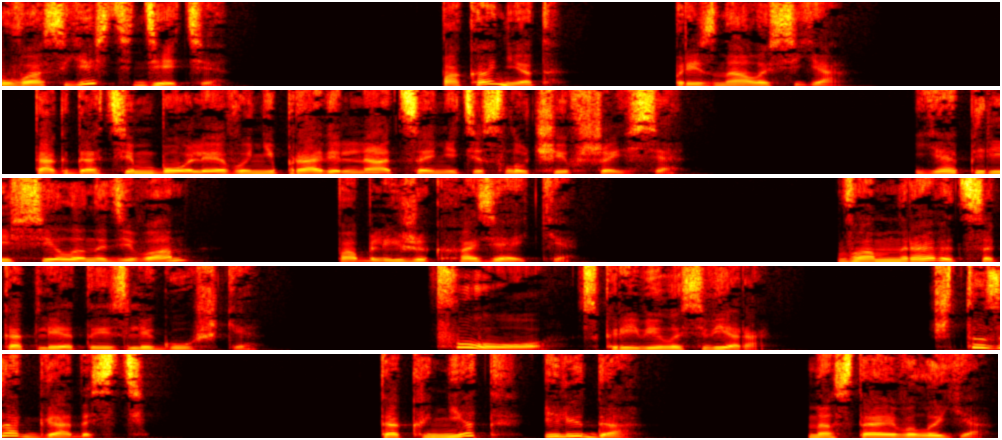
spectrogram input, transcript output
У вас есть дети? Пока нет, призналась я. Тогда тем более вы неправильно оцените случившееся. Я пересела на диван поближе к хозяйке. Вам нравятся котлеты из лягушки? «Фу!» — скривилась Вера. «Что за гадость?» «Так нет или да?» — настаивала я.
